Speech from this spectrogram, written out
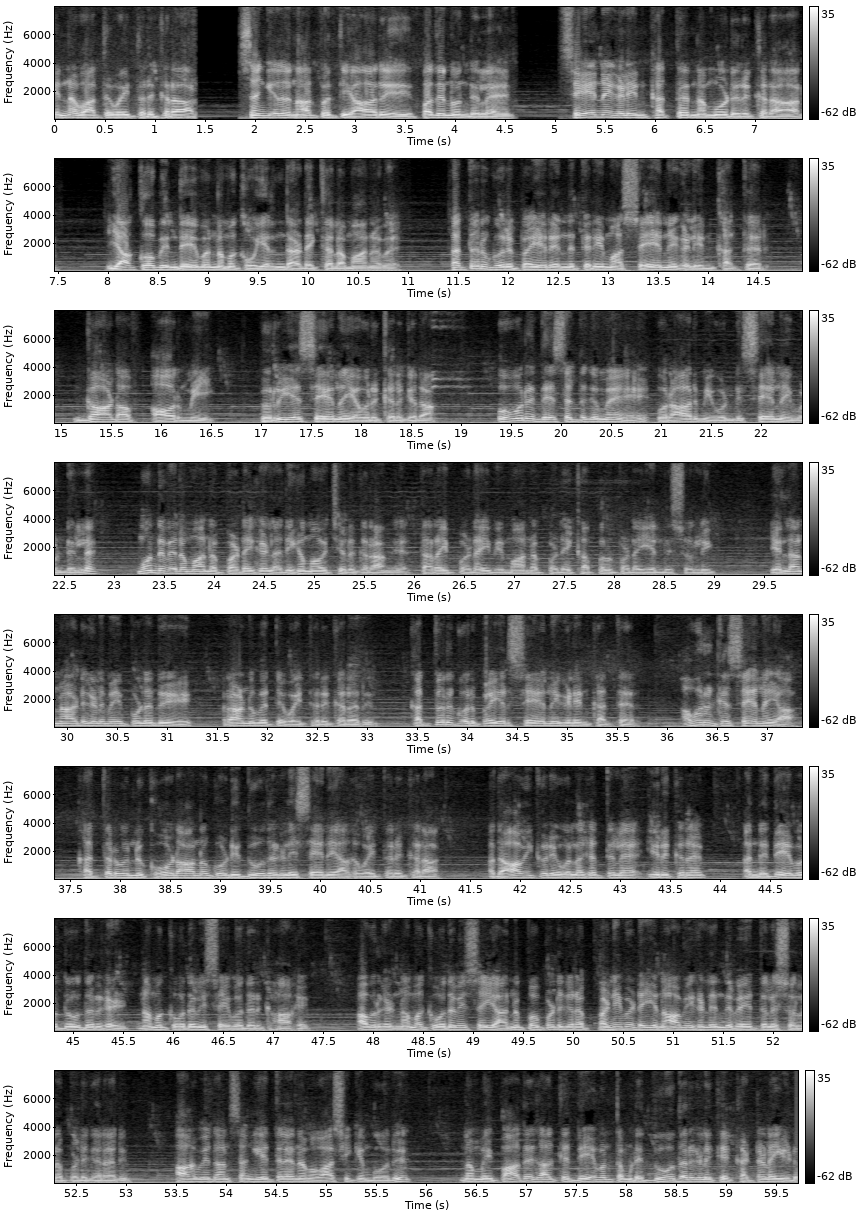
என்ன வார்த்தை வைத்திருக்கிறார்? சங்கீத நாற்பத்தி ஆறு பதினொன்றுல சேனைகளின் கத்தர் நம்மோடு இருக்கிறார். யாக்கோபின் தேவன் நமக்கு உயர்ந்த அடைக்கலமானவர். கத்தருக்கு ஒரு பெயர் என்ன தெரியுமா? சேனைகளின் கத்தர் காட் ஆஃப் ஆர்மி பெரிய சேனை அவருக்கு இருக்குதான் ஒவ்வொரு தேசத்துக்குமே ஒரு ஆர்மி உண்டு சேனை உண்டு இல்லை. மூன்று விதமான படைகள் அதிகமாக வச்சிருக்கிறாங்க. தரைப்படை விமானப்படை கப்பல் படை என்று சொல்லி எல்லா நாடுகளுமே இப்பொழுது இராணுவத்தை வைத்திருக்கிறது. கத்தருக்கு ஒரு பெயர் சேனைகளின் கத்தர் அவருக்கு சேனையா? கத்தர் வந்து கோடான கோடி தூதர்களை சேனையாக வைத்திருக்கிறார். அது ஆவிக்குரிய உலகத்துல இருக்கிற அந்த தேவ தூதர்கள் நமக்கு உதவி செய்வதற்காக. அவர்கள் நமக்கு உதவி செய்ய அனுப்பப்படுகிற பணிவிடையின் ஆவிகள் என்று வேதத்தில் சொல்லப்படுகிறாரு ஆகவேதான் சங்கீதத்துல நம்ம வாசிக்கும் போது நம்மை பாதுகாக்க தேவன் தம்முடைய தூதர்களுக்கு கட்டளையிடுவார்.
